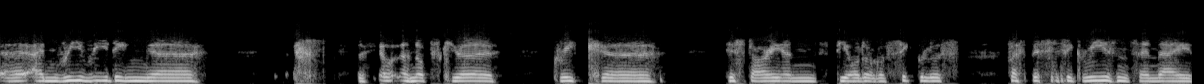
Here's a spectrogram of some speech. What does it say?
uh, I'm rereading uh, an obscure Greek uh, historian, Diodorus Siculus, for specific reasons, and I've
